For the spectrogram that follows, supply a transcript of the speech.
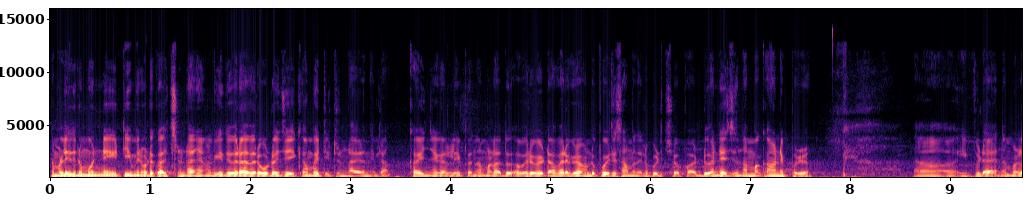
നമ്മൾ ഇതിനു മുന്നേ ഈ ടീമിനോട് കളിച്ചിട്ടുണ്ടായി ഞങ്ങൾക്ക് ഇതുവരെ അവരോട് ജയിക്കാൻ പറ്റിയിട്ടുണ്ടായിരുന്നില്ല. കഴിഞ്ഞ കളി ഇപ്പോൾ നമ്മളത് അവരുമായിട്ട് അവരെ ഗ്രൗണ്ടിൽ പോയിട്ട് സമനില പിടിച്ചു. അപ്പോൾ അഡ്വാന്റേജ് നമുക്കാണ് ഇപ്പോഴും. ഇവിടെ നമ്മൾ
